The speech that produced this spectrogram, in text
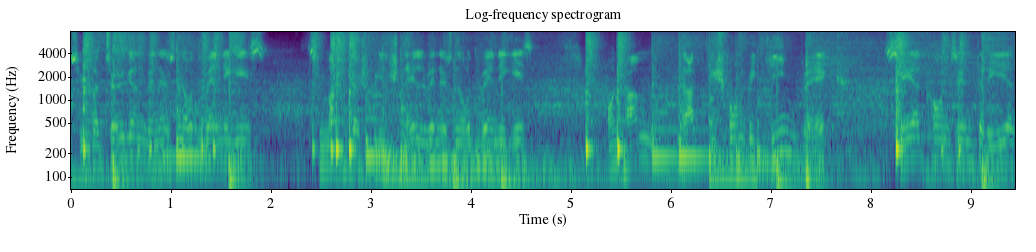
Sie verzögern, wenn es notwendig ist. Sie machen das Spiel schnell, wenn es notwendig ist und haben praktisch von Beginn weg sehr konzentriert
